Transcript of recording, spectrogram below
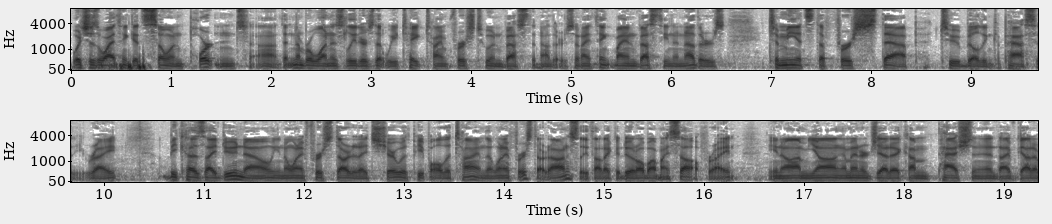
Which is why I think it's so important uh, that number one, is leaders, that we take time first to invest in others. And I think by investing in others, to me, it's the first step to building capacity, right? because I do know, you know, when I first started, I'd share with people all the time that when I first started, I honestly thought I could do it all by myself, right? You know, I'm young, I'm energetic, I'm passionate, I've got a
